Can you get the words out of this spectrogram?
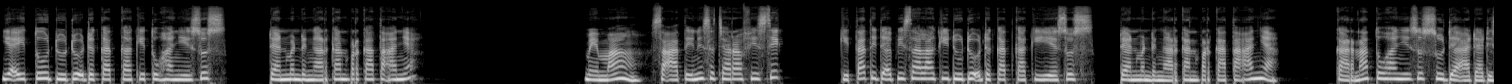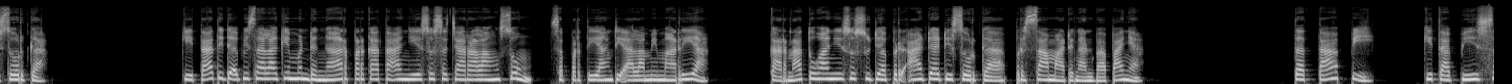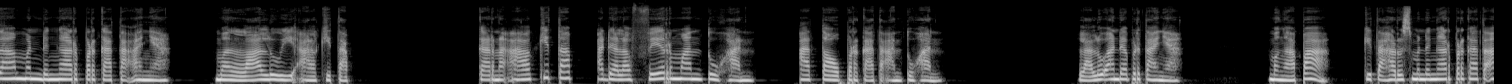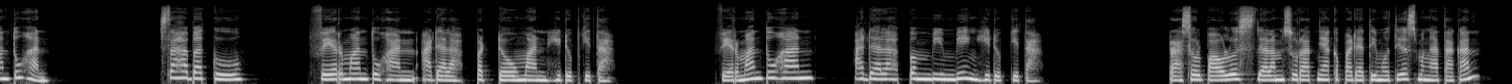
yaitu duduk dekat kaki Tuhan Yesus dan mendengarkan perkataannya? Memang, saat ini secara fisik, kita tidak bisa lagi duduk dekat kaki Yesus dan mendengarkan perkataannya, karena Tuhan Yesus sudah ada di surga. Kita tidak bisa lagi mendengar perkataan Yesus secara langsung, seperti yang dialami Maria, karena Tuhan Yesus sudah berada di surga bersama dengan Bapaknya tetapi kita bisa mendengar perkataannya melalui Alkitab. Karena Alkitab adalah firman Tuhan atau perkataan Tuhan. Lalu Anda bertanya, mengapa kita harus mendengar perkataan Tuhan? Sahabatku, firman Tuhan adalah pedoman hidup kita. Firman Tuhan adalah pembimbing hidup kita. Rasul Paulus dalam suratnya kepada Timotius mengatakan,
